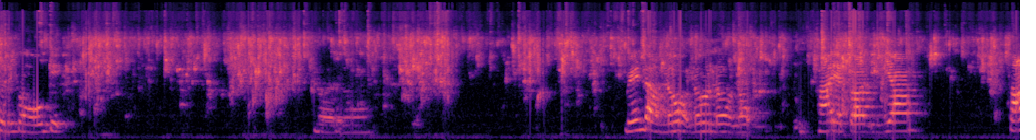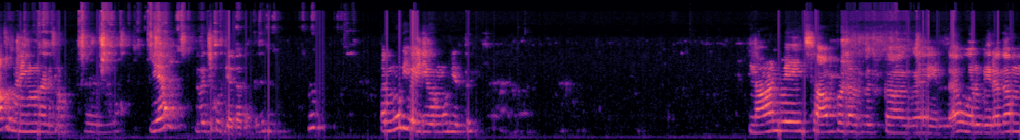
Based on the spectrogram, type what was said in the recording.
சொல்லிக்கோங்க ஓகே. வேண்டாம். No no no no. Hi அக்கா திவ்யா சாப்பிடுங்க நீங்களும் நினைக்கிறோம் ஏன்? வச்சு கொடுத்தியா அது மூடி வைடி ஒரு மூடி எடுத்து. நான்வெஜ் சாப்பிடுறதுக்காக இல்ல ஒரு விரதம்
